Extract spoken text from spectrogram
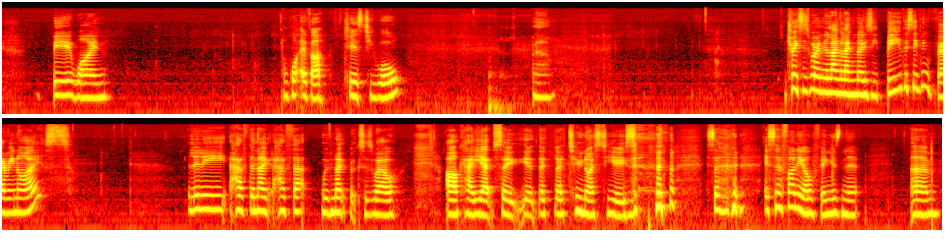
beer, wine, whatever. Cheers to you all. Um, Tracy's wearing a Ylang Ylang Nosy Be this evening. Very nice. Lily, have the note, have that with notebooks as well. Okay, yep. Yeah, so yeah, they're, they're too nice to use. so it's a funny old thing, isn't it? Um,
